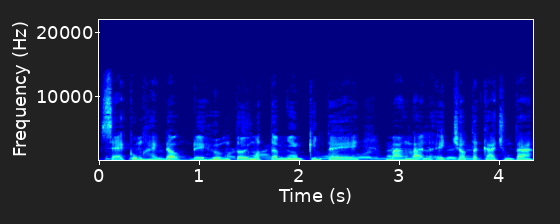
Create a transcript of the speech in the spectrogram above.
sẽ cùng hành động để hướng tới một tầm nhìn kinh tế mang lại lợi ích cho tất cả chúng ta.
